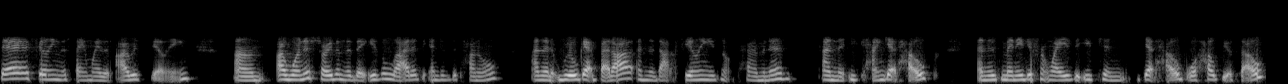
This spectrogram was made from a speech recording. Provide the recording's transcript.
they're feeling the same way that I was feeling, um, I want to show them that there is a light at the end of the tunnel and that it will get better and that that feeling is not permanent and that you can get help and there's many different ways that you can get help or help yourself.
